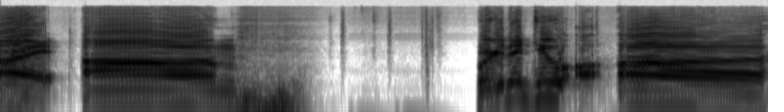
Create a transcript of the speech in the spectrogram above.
All right. Um, we're gonna do uh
